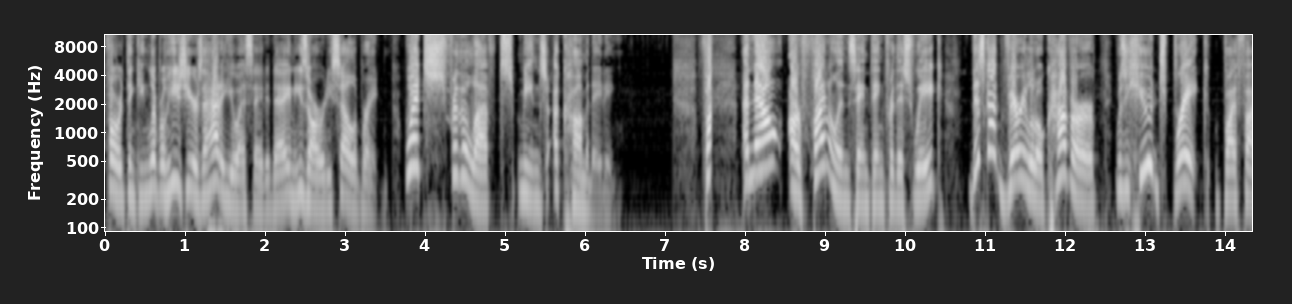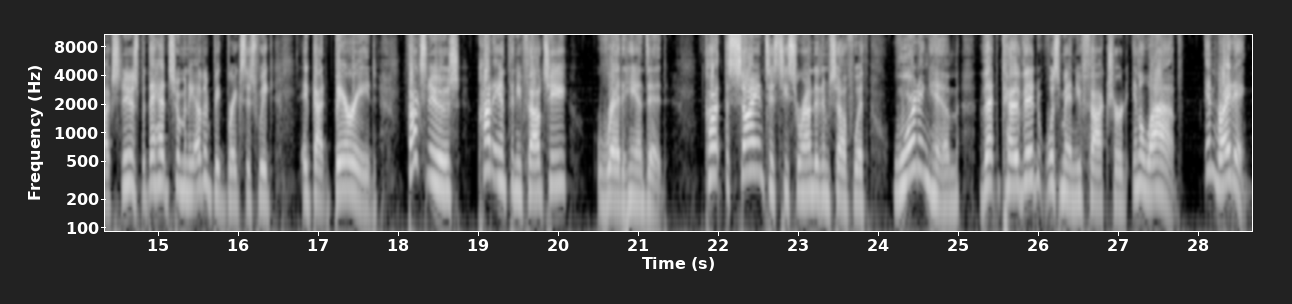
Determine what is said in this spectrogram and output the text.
forward thinking liberal, he's years ahead of USA Today and he's already celebrating, which for the left means accommodating. And now, our final insane thing for this week. This got very little cover. It was a huge break by Fox News, but they had so many other big breaks this week, it got buried. Fox News caught Anthony Fauci red handed, caught the scientist he surrounded himself with, warning him that COVID was manufactured in a lab, in writing.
